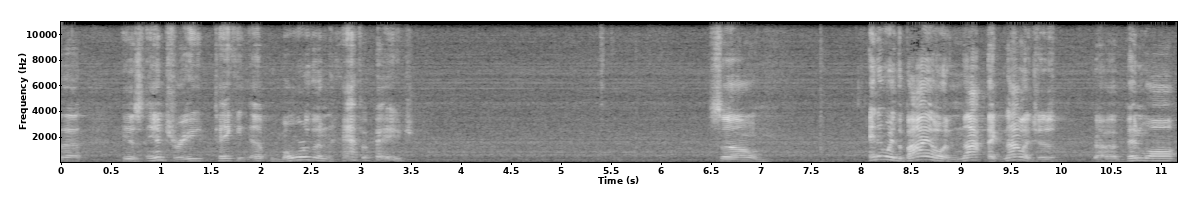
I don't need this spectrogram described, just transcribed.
uh, his entry taking up more than half a page. So, anyway, the bio not acknowledges uh, Benoit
